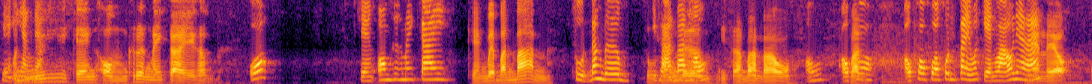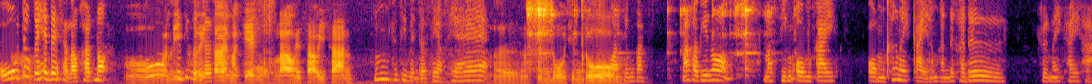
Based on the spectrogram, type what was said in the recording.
แกงวัอีนหยังเนี่ย นี้แกงอ่อมเครื่องในไก่ครับ โอ้แกงอ้อมเครื่องในไก่แกงแบบบ้านสูตรดั้งเดิม ๆสูตรอีสานบ้านเขาดั้งดิมอีสานบ้านเรา เอาเอาบ้าน พ่อเอาพ่อครัวคนไต้มาแกงลาวเนี่ยนะนั่นแล้ว โอ้เจ้าก็เฮ็ดได้สารพัดเนาะโอ้โอ้วันนี้คือที่เคเป็นยแต่ ใต้มาแกงลาวให้สาวอีสาน อืมคือที่เป็นตาแซ่บแท้เออชิมดูชิมดูซิมก่อนซิมก่อนมาค่ะพี่น้องมาซิมอมไก่อมเครื่องในไก่ทำกันเด้อค่ะเด้อเครื่องในไก่ค่ะ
